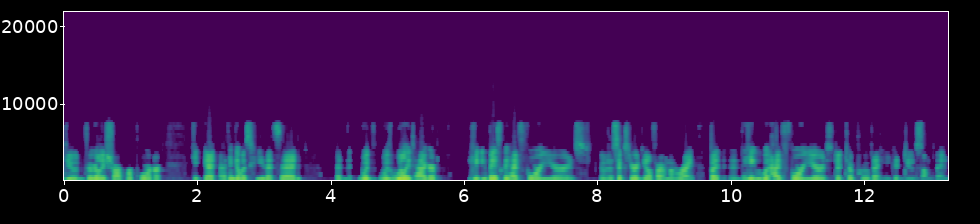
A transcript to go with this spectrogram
dude, really sharp reporter. He, I think it was he that said, uh, with with Willie Taggart, he, he basically had four years. It was a six year deal, if I remember right. But he had four years to, to prove that he could do something.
